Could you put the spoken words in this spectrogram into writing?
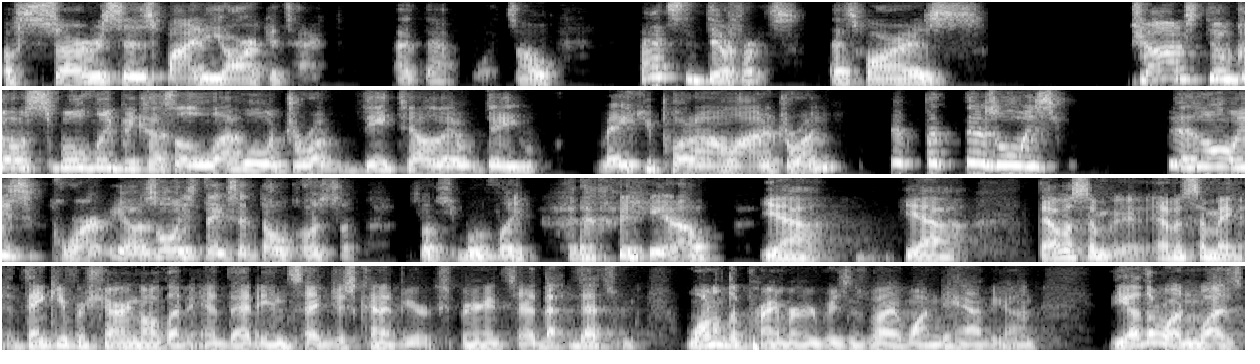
of services by the architect at that point. So that's the difference as far as jobs do go smoothly because of the level of detail that they make you put on a lot of drawing. But there's always there's always you know there's always things that don't go so, so smoothly, you know. Yeah, yeah that was some that was some thank you for sharing all that that insight just kind of your experience there. That, that's one of the primary reasons why i wanted to have you on. The other one was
